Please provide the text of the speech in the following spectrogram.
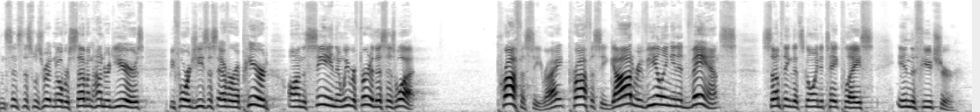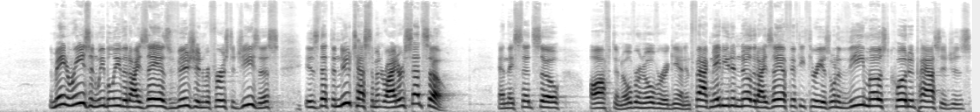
And since this was written over 700 years before Jesus ever appeared on the scene, then we refer to this as what? Prophecy, right? Prophecy. God revealing in advance something that's going to take place in the future. The main reason we believe that Isaiah's vision refers to Jesus is that the New Testament writers said so. And they said so often, over and over again. In fact, maybe you didn't know that Isaiah 53 is one of the most quoted passages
